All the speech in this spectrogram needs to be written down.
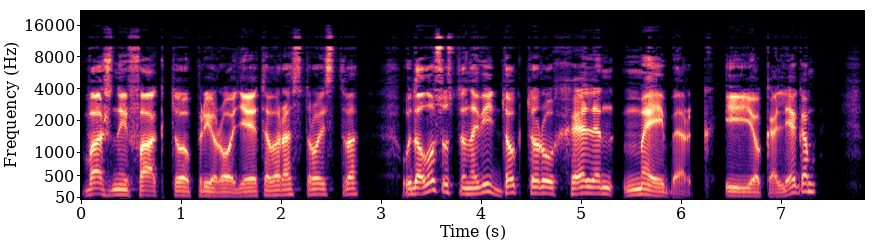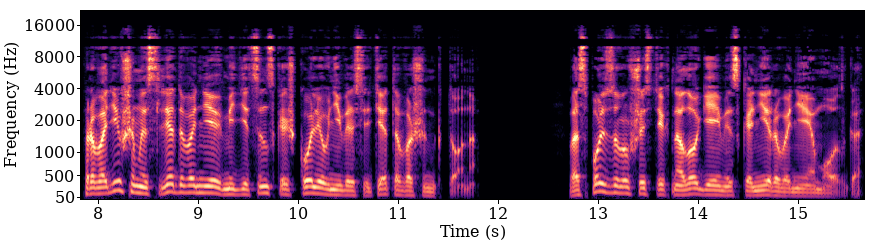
Важный факт о природе этого расстройства удалось установить доктору Хелен Мейберг и ее коллегам, проводившим исследования в медицинской школе Университета Вашингтона. Воспользовавшись технологиями сканирования мозга,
